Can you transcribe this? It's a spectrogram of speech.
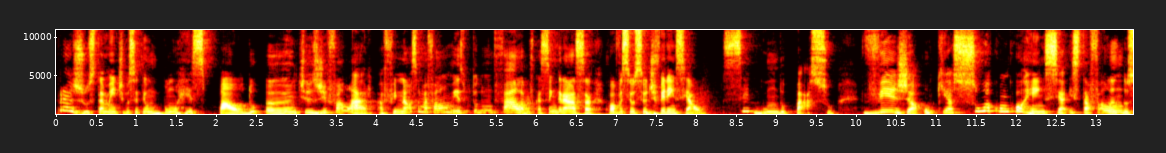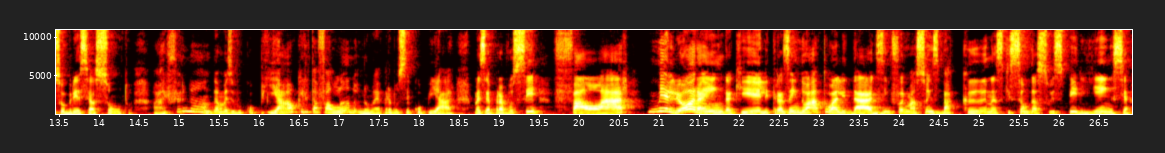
para justamente você ter um bom respaldo antes de falar. Afinal, você vai falar o mesmo que todo mundo fala, vai ficar sem graça. Qual vai ser o seu diferencial? Segundo passo, Veja o que a sua concorrência está falando sobre esse assunto. Ai, Fernanda, mas eu vou copiar o que ele está falando. Não é para você copiar, mas é para você falar melhor ainda que ele, trazendo atualidades, informações bacanas que são da sua experiência,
